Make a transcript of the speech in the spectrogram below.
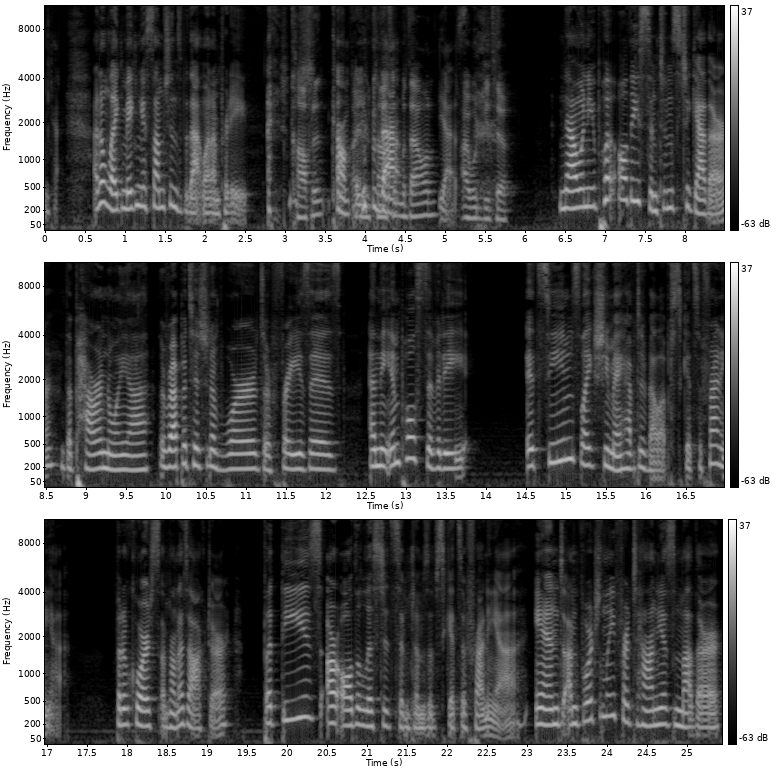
Okay. I don't like making assumptions, but that one I'm pretty Confident? Confident Are you confident that. with that one? Yes. I would be too. Now, when you put all these symptoms together the paranoia, the repetition of words or phrases, and the impulsivity it seems like she may have developed schizophrenia. But of course, I'm not a doctor. But these are all the listed symptoms of schizophrenia. And unfortunately for Tanya's mother,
